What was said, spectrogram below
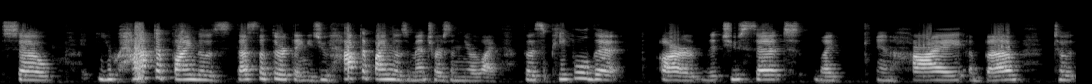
So you have to find those that's the third thing is you have to find those mentors in your life those people that are that you set like in high above to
